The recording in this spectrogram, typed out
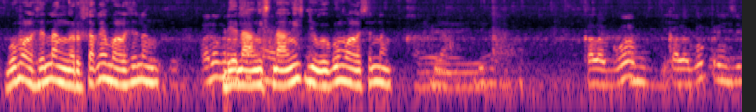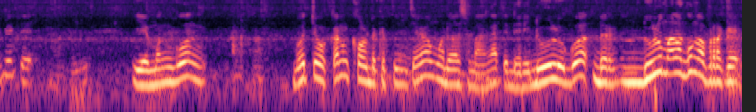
gue malah senang ngerusaknya malah senang. Dia nangis nangis juga gue malah senang. kalau gue kalau gue prinsipnya kayak ya emang gue gue cowok kan kalau deketin cewek modal semangat ya dari dulu. Gue dari dulu malah gue nggak pernah kayak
